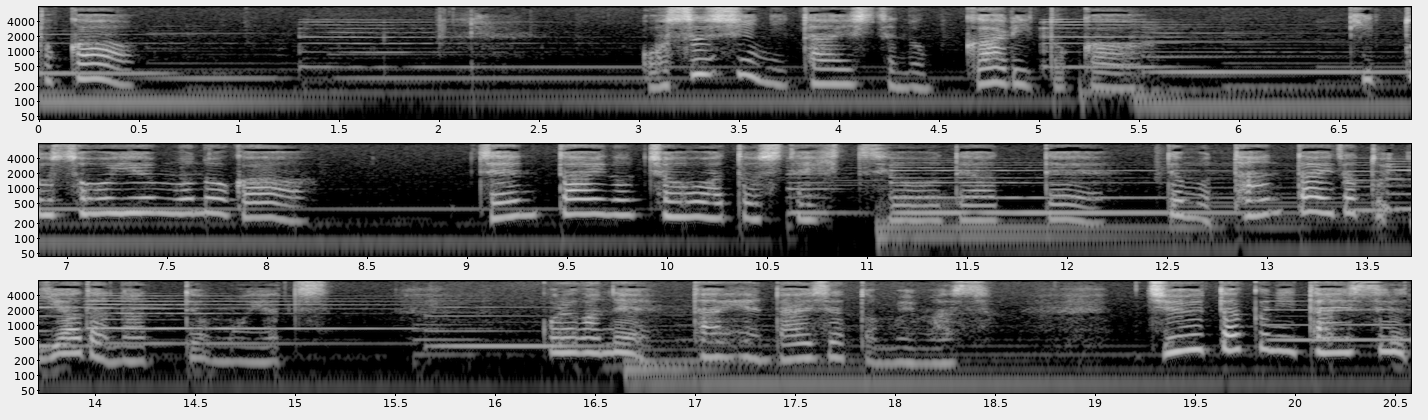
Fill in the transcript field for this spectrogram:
とかお寿司に対してのガリとかきっとそういうものが全体の調和として必要であってでも単体だと嫌だなって思うやつ。これがね大変大事だと思います。住宅に対する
